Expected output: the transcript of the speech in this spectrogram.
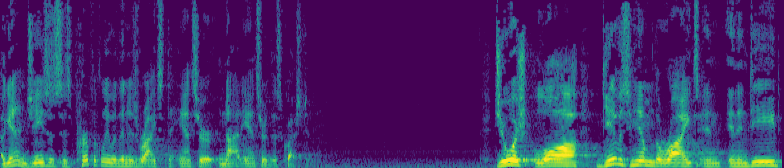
Again, Jesus is perfectly within his rights to answer, not answer this question. Jewish law gives him the right and, and indeed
